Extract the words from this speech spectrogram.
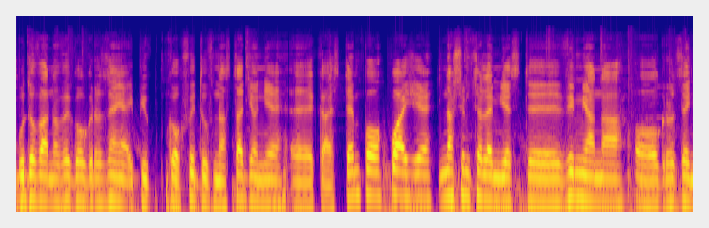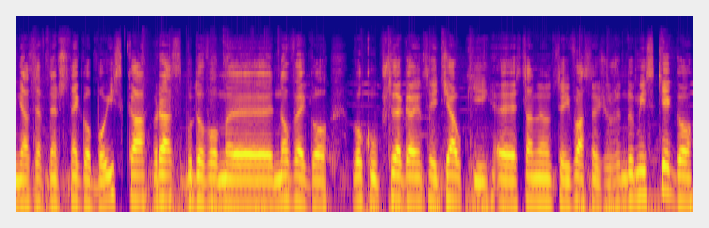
Budowa nowego ogrodzenia i piłkochwytów na stadionie e, KS Tempo w Płazie. Naszym celem jest wymiana ogrodzenia zewnętrznego boiska wraz z budową nowego wokół przylegającej działki stanowiącej własność Urzędu Miejskiego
